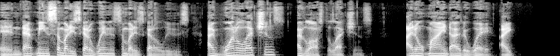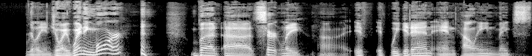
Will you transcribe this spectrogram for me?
and that means somebody's got to win and somebody's got to lose. I've won elections, I've lost elections. I don't mind either way. I really enjoy winning more, but uh, certainly uh, if if we get in and Colleen makes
